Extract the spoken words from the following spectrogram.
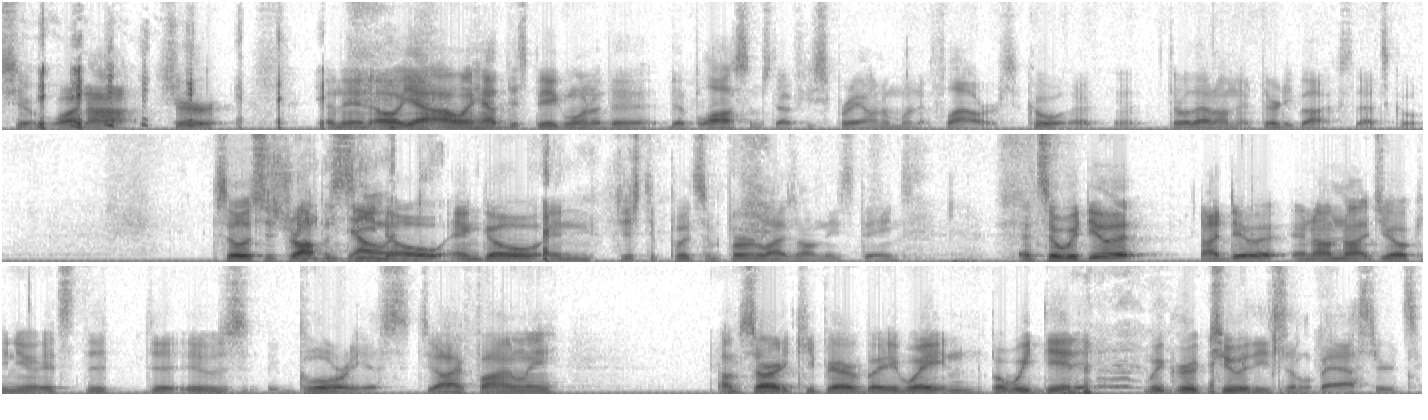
Sure, why not? Sure. And then, oh yeah, I only have this big one of the the blossom stuff you spray on them when it flowers. Cool. That, uh, throw that on there, thirty bucks. That's cool. So let's just drop a C $80. note and go and just to put some fertilizer on these things. And so we do it. I do it, and I'm not joking you. It's the, the it was glorious. I finally. I'm sorry to keep everybody waiting, but we did it. We grew two of these little bastards.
